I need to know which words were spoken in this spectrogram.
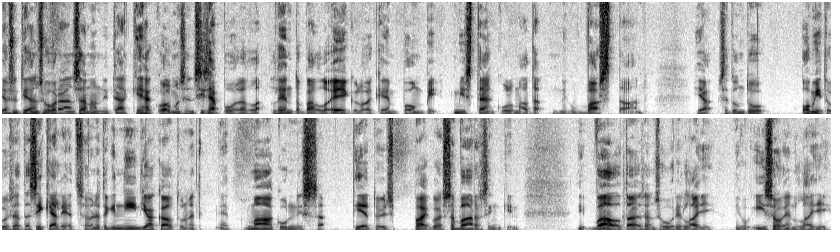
jos nyt ihan suoraan sanon, niin täällä Kehä kolmosen sisäpuolella lentopallo ei kyllä oikein pompi mistään kulmalta niin kuin vastaan. Ja se tuntuu omituiselta sikäli, että se on jotenkin niin jakautunut, että maakunnissa tietyissä paikoissa varsinkin, niin valtaisan suuri laji, niin kuin isoin laji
